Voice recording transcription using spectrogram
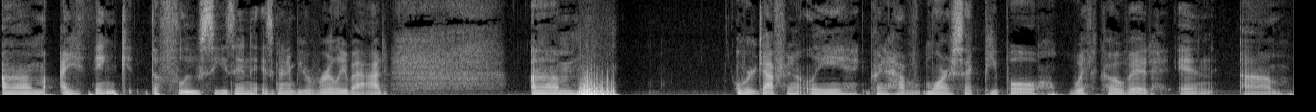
Um, I think the flu season is going to be really bad. Um, we're definitely going to have more sick people with COVID in um,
